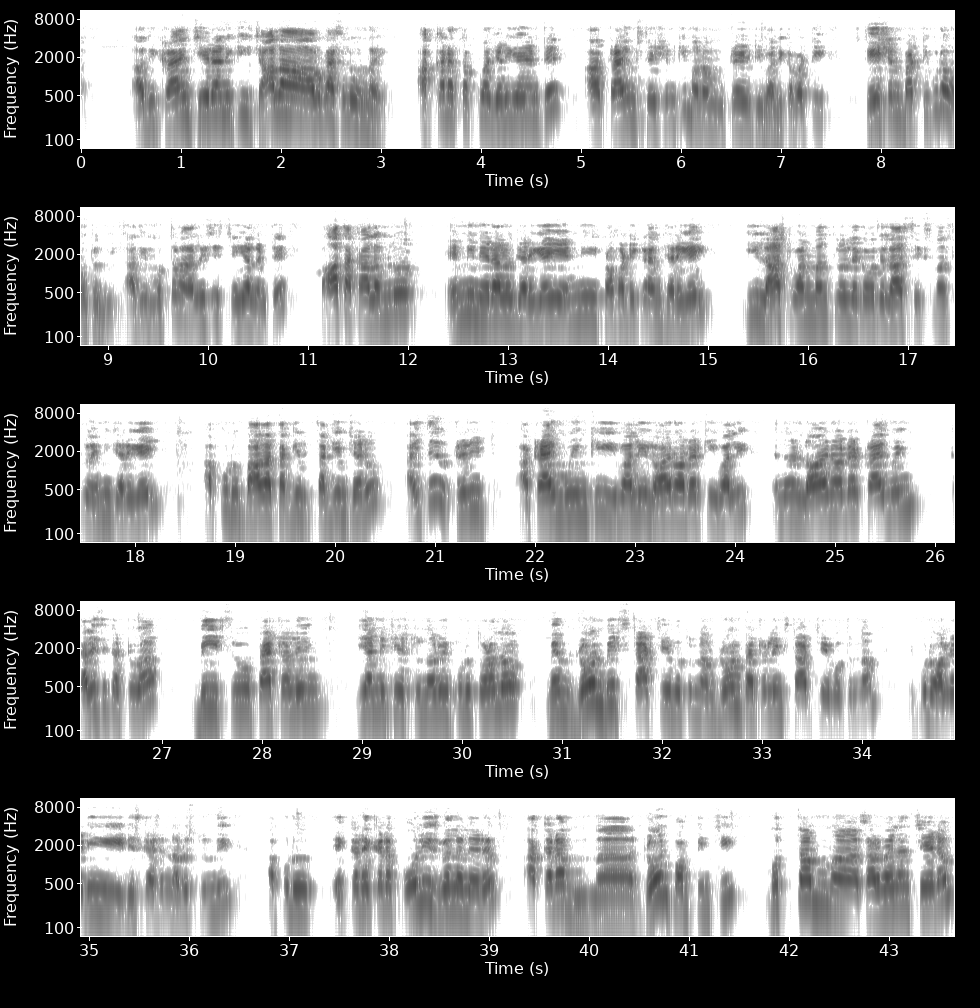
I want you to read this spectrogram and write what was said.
అది క్రైమ్ చేయడానికి చాలా అవకాశాలు ఉన్నాయి. అక్కడ తక్కువ జరిగాయంటే ఆ క్రైమ్ స్టేషన్కి మనం క్రెడిట్ ఇవ్వాలి. కాబట్టి స్టేషన్ బట్టి కూడా ఉంటుంది. అది మొత్తం అనాలిసిస్ చేయాలంటే పాత కాలంలో ఎన్ని నేరాలు జరిగాయి ఎన్ని ప్రాపర్టీ క్రైమ్ జరిగాయి ఈ లాస్ట్ వన్ మంత్లో లేకపోతే లాస్ట్ సిక్స్ మంత్స్లో ఎన్ని జరిగాయి? అప్పుడు బాగా తగ్గి తగ్గించారు. అయితే క్రెడిట్ ఆ క్రైమ్ వింగ్కి ఇవ్వాలి లా అండ్ ఆర్డర్కి ఇవ్వాలి. ఎందుకంటే law and order crime wing కలిసికట్టుగా బీట్స్ పెట్రోలింగ్ ఇవన్నీ చేస్తున్నారు. ఇప్పుడు త్వరలో మేము డ్రోన్ బీట్ స్టార్ట్ చేయబోతున్నాం. డ్రోన్ పెట్రోలింగ్ స్టార్ట్ చేయబోతున్నాం. ఇప్పుడు ఆల్రెడీ డిస్కషన్ నడుస్తుంది. అప్పుడు ఎక్కడెక్కడ పోలీస్ వెళ్ళలేరు. అక్కడ డ్రోన్ పంపించి మొత్తం సర్వైలెన్స్ చేయడం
